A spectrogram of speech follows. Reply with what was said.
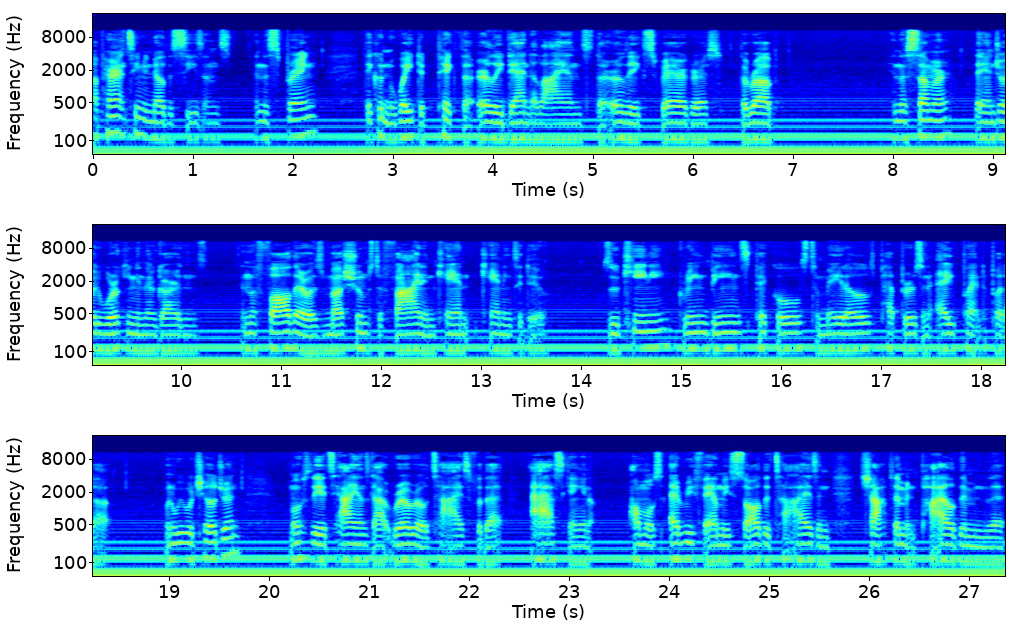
Our parents seem to know the seasons. In the spring, they couldn't wait to pick the early dandelions, the early asparagus, the rub. In the summer, they enjoyed working in their gardens. In the fall, there was mushrooms to find and can- canning to do. Zucchini, green beans, pickles, tomatoes, peppers, and eggplant to put up. When we were children, most of the Italians got railroad ties for the asking, and almost every family saw the ties and chopped them and piled them in the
